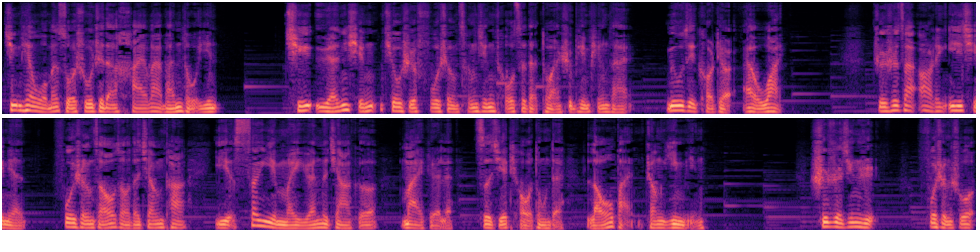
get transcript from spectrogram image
今天我们所熟知的海外版抖音，其原型就是富盛曾经投资的短视频平台 Musical 点 ly，只是在2017年，富盛早早的将它以三亿美元的价格卖给了字节跳动的老板张一鸣。时至今日，傅盛说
